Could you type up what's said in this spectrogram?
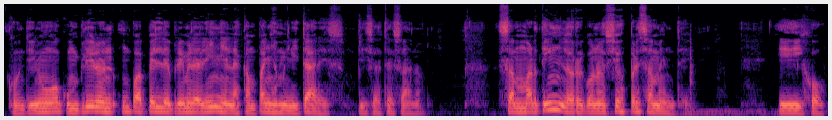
continuó, cumplieron un papel de primera línea en las campañas militares, dice Astesano. San Martín lo reconoció expresamente y dijo,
